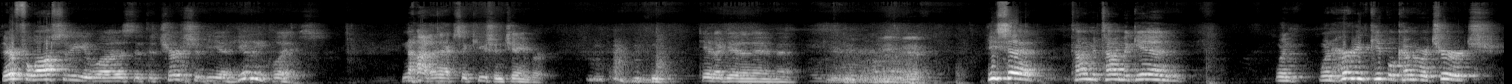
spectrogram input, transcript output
Their philosophy was that the church should be a healing place, not an execution chamber. Can I get an amen? Amen. He said, time and time again, when, when hurting people come to our church,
